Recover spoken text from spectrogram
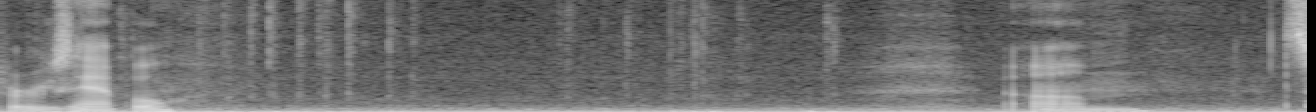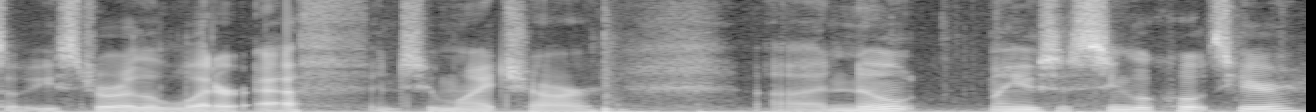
for example um, so you store the letter F into my char. Uh, note my use of single quotes here.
